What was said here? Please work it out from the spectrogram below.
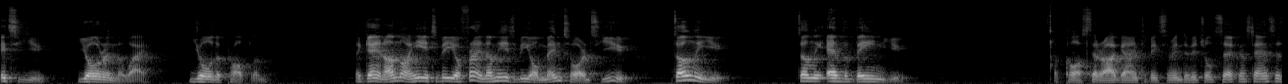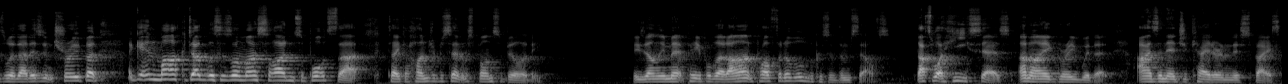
It's you. You're in the way. You're the problem. Again, I'm not here to be your friend. I'm here to be your mentor. It's you. It's only you. It's only ever been you. Of course, there are going to be some individual circumstances where that isn't true, but again, Mark Douglas is on my side and supports that. Take 100% responsibility. He's only met people that aren't profitable because of themselves. That's what he says, and I agree with it. As an educator in this space,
